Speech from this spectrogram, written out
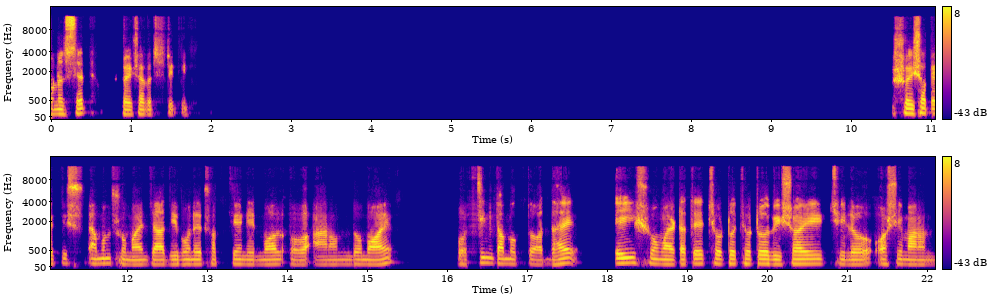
অনুচ্ছেদ শৈশবের স্মৃতি শৈশব একটি এমন সময় যা জীবনের সবচেয়ে নির্মল ও আনন্দময় ও চিন্তামুক্ত অধ্যায়। এই সময়টাতে ছোট ছোট বিষয় ছিল অসীম আনন্দ।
